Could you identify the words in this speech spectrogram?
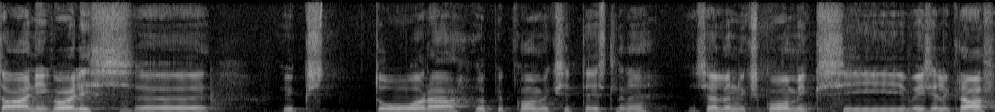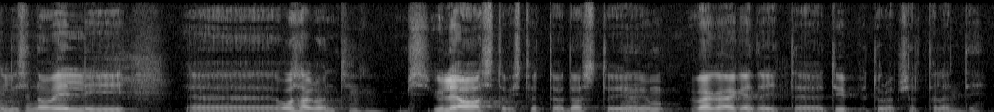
Taani koolis mm -hmm. üks Dora õpib koomiksit, eestlane, seal on üks koomiksi või selle graafilise novelli öö, osakond mm, -hmm. mis üle aasta vist võtavad vastu ja mm -hmm. väga ägedaid tüüpe tuleb sealt alati mm. -hmm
